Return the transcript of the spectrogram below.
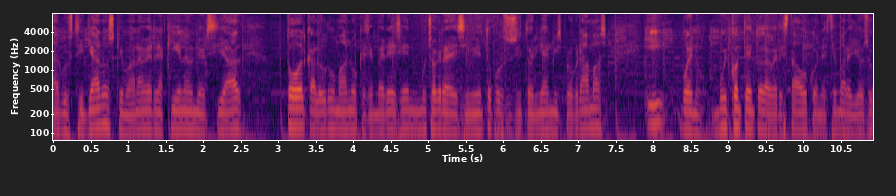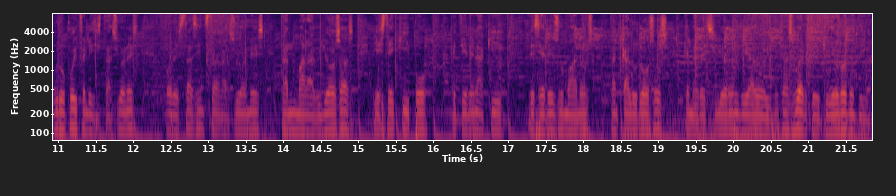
agustinianos que van a ver aquí en la universidad, todo el calor humano que se merecen, mucho agradecimiento por su sintonía en mis programas y bueno, muy contento de haber estado con este maravilloso grupo y felicitaciones por estas instalaciones tan maravillosas y este equipo que tienen aquí de seres humanos tan calurosos que me recibieron el día de hoy. Mucha suerte y que Dios los bendiga.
